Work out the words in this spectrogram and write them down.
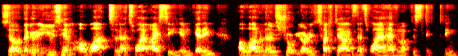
So they're going to use him a lot. So that's why I see him getting a lot of those short yardage touchdowns. That's why I have him up to 16.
